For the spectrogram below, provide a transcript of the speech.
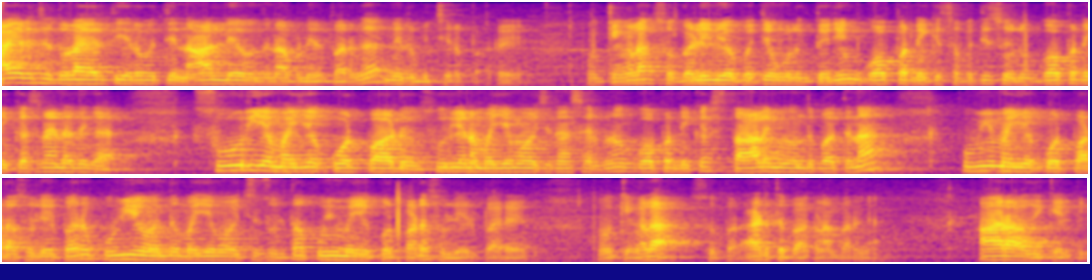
ஆயிரத்தி தொள்ளாயிரத்தி இருபத்தி நாலுலேயே வந்து என்ன பண்ணியிருப்பாருங்க? நிரூபிச்சிருப்பார். ஓகேங்களா? ஸோ கலீலியோ பற்றி உங்களுக்கு தெரியும். கோப்பர் நிக்கஸை பற்றி சொல்லும். கோப்பர் நிக்கஸ்னால் என்னதுங்க? சூரிய மைய கோட்பாடு. சூரியனை மையமாக வச்சு தான் சார் கோப்பர் நிக்கஸ் தாலமி வந்து பார்த்தீங்கன்னா புவி மைய கோட்பாடை சொல்லியிருப்பார். புவியை வந்து மையமாக வச்சுன்னு சொல்லி தான் புவி மைய கோட்பாடை சொல்லியிருப்பாரு. ஓகேங்களா? சூப்பர் அடுத்து பார்க்கலாம் பாருங்கள் ஆறாவது கேள்வி.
